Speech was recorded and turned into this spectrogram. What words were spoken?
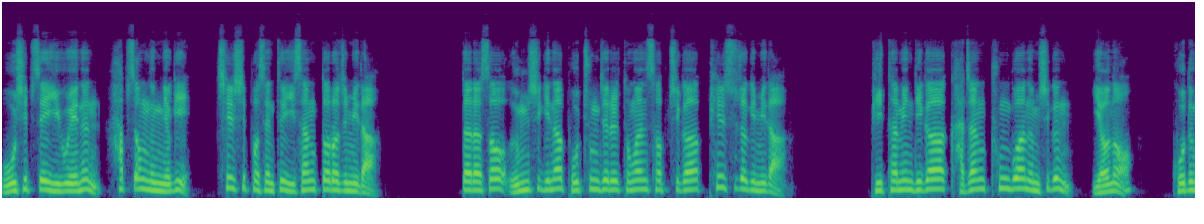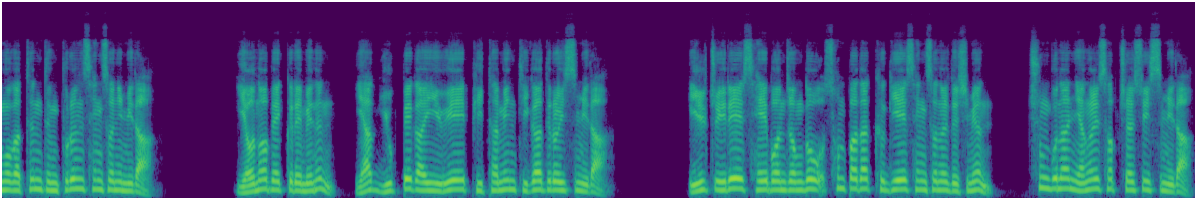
50세 이후에는 합성 능력이 70% 이상 떨어집니다. 따라서 음식이나 보충제를 통한 섭취가 필수적입니다. 비타민 D가 가장 풍부한 음식은 연어, 고등어 같은 등푸른 생선입니다. 연어 100g에는 약 600IU의 비타민 D가 들어 있습니다. 일주일에 3번 정도 손바닥 크기의 생선을 드시면 충분한 양을 섭취할 수 있습니다.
